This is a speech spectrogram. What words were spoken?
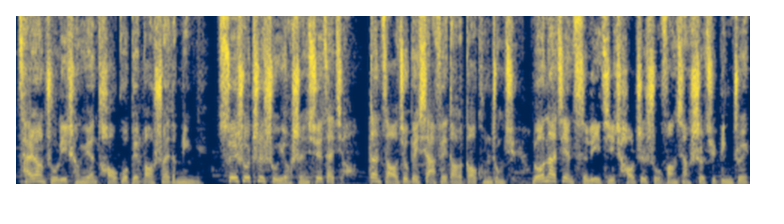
才让主力成员逃过被爆摔的命运。虽说智树有神靴在脚，但早就被吓飞到了高空中去。罗娜见此，立即朝智树方向射去冰锥。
